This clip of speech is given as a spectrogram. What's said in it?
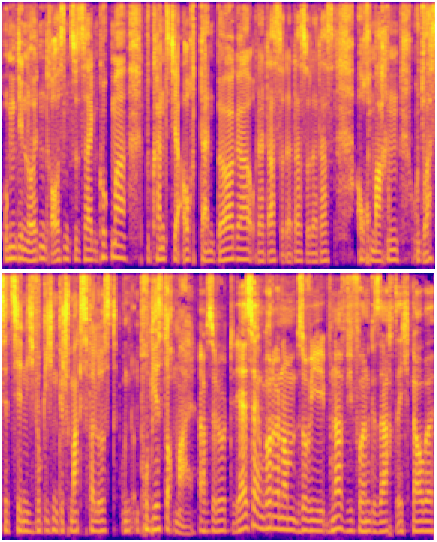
um den Leuten draußen zu zeigen, guck mal, du kannst ja auch dein Burger oder das oder das oder das auch machen und du hast jetzt hier nicht wirklich einen Geschmacksverlust und, und probier's doch mal. Absolut. Ja, ist ja im Grunde genommen so wie, ne, wie vorhin gesagt, ich glaube,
